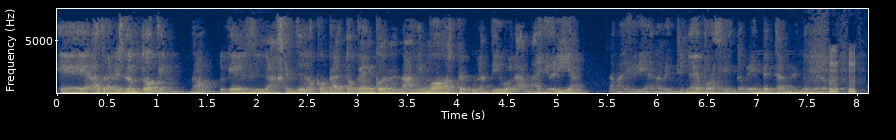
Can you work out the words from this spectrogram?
eh, a través de un token, ¿no? Porque la gente no compra el token con el ánimo especulativo, la mayoría, la mayoría, 99%, voy a inventarme el número.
